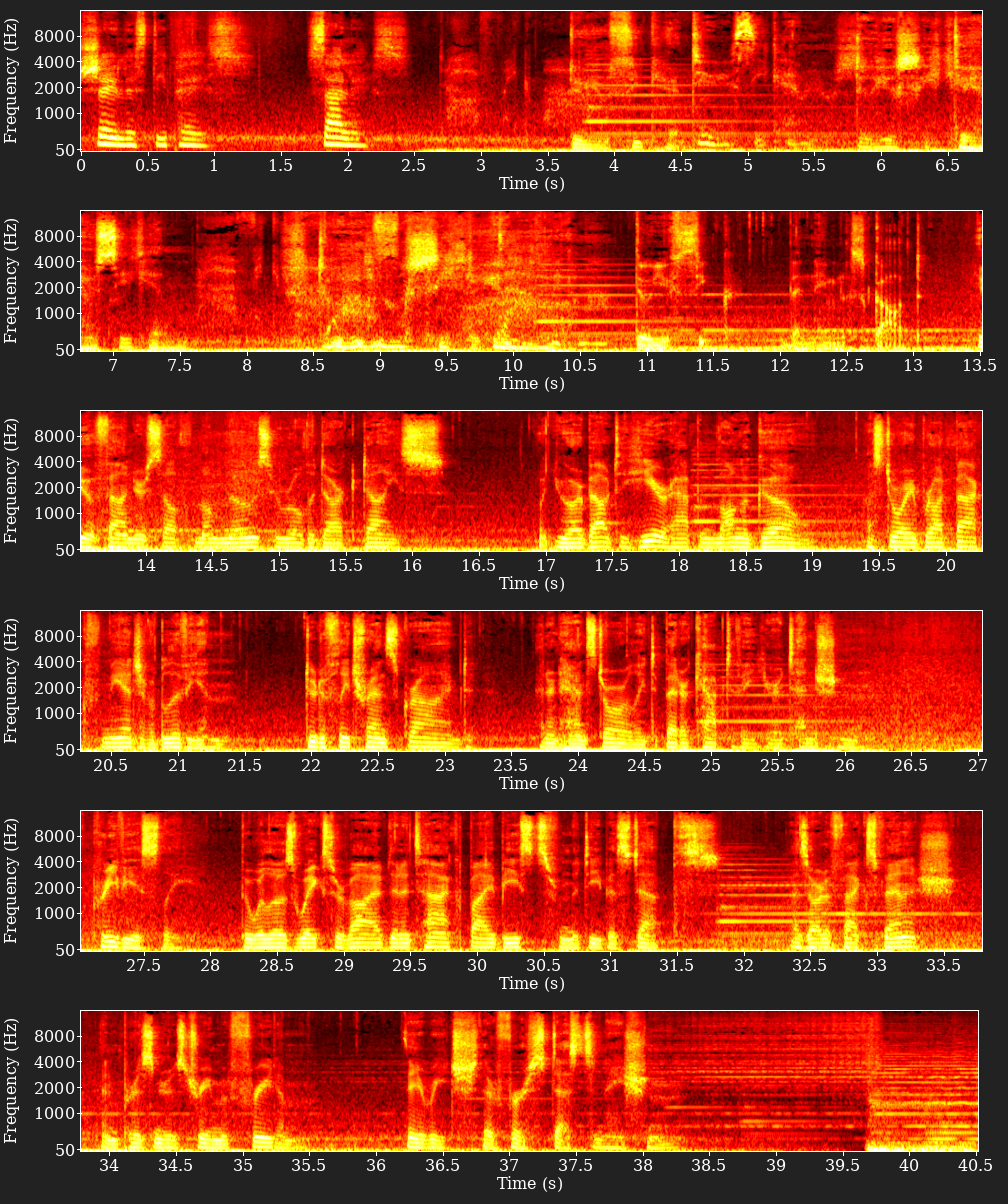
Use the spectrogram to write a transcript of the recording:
Shalis Pace. Salis. Do you seek him? Do you seek him? Do you seek him? Do you seek him? Do you seek him? Do you seek the nameless god? You have found yourself among those who roll the dark dice. What you are about to hear happened long ago, a story brought back from the edge of oblivion, dutifully transcribed and enhanced orally to better captivate your attention. Previously, the Willow's Wake survived an attack by beasts from the deepest depths. As artifacts vanish and prisoners dream of freedom, they reach their first destination.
